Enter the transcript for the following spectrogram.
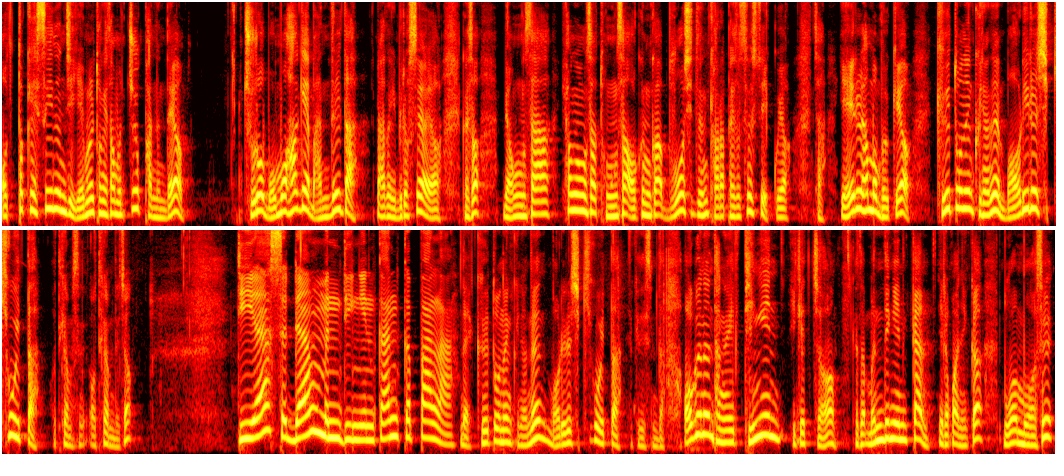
어떻게 쓰이는지 예문을 통해서 한번 쭉 봤는데요. 주로 뭐뭐하게 만들다 라는 의미로 쓰여요. 그래서 명사, 형용사, 동사, 어근과 무엇이든 결합해서 쓸 수 있고요. 자, 예를 한번 볼게요. 그 또는 그녀는 머리를 식히고 있다. 어떻게 하면 쓰- 어떻게 하면 되죠? Dia sedang mendinginkan kepala. 네, 그 또는 그녀는 머리를 식히고 있다 이렇게 되어 있습니다. 어근은 당연히 딩인이겠죠. 그래서 문딩인깐이라고 하니까 무엇 무엇을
